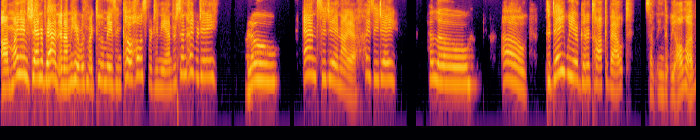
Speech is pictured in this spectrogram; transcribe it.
Uh, my name is Jana Brown and i'm here with my two amazing co-hosts virginia anderson. Hi virginia. Hello. And cj anaya. Hi cj hello. Oh today we are going to talk about something that we all love.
